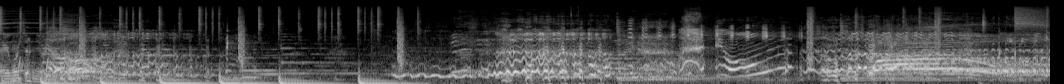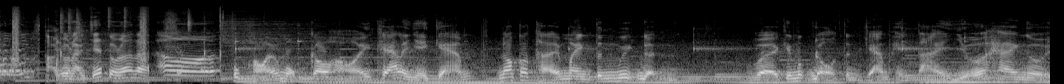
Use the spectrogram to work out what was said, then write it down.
em có chấp nhận được không em uống. Hỏi câu nào chết câu đó ta ờ. Phúc hỏi một câu hỏi khá là nhạy cảm. Nó có thể mang tính quyết định về cái mức độ tình cảm hiện tại giữa hai người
